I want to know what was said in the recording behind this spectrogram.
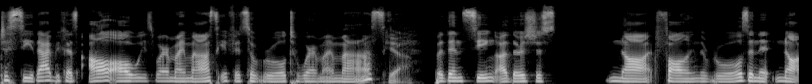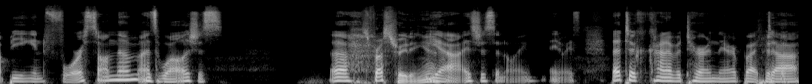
to see that because i'll always wear my mask if it's a rule to wear my mask Yeah. but then seeing others just not following the rules and it not being enforced on them as well is just uh, It's frustrating. Yeah. yeah. it's just annoying. Anyways, that took kind of a turn there, but uh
